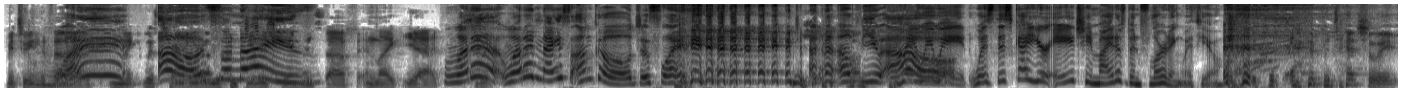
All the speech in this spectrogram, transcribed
between the photos, What? and like was Oh, turning around that's the so computer screen nice. and stuff, and like yeah, What a what a nice uncle, just like trying to help you out. Wait, wait, wait. Was this guy your age? He might have been flirting with you. potentially.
